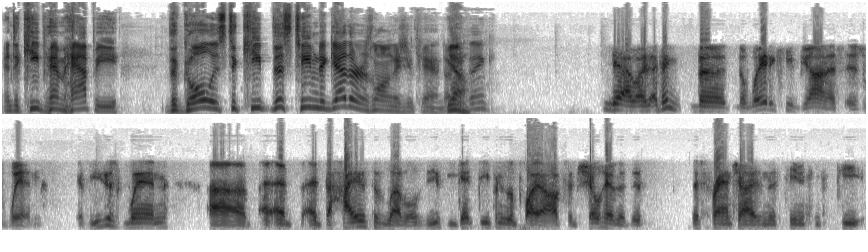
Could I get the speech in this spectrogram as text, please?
and to keep him happy, the goal is to keep this team together as long as you can. Don't yeah. you think? Yeah, I think the the way to keep Giannis is win. If you just win uh, at at the highest of levels, you can get deep into the playoffs and show him that this this franchise and this team can compete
